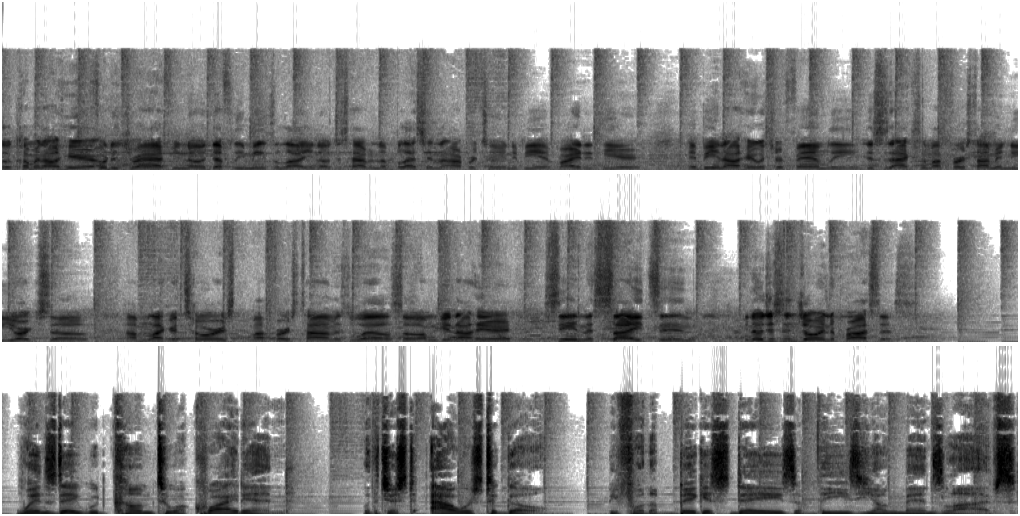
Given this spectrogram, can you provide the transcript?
So coming out here for the draft, you know, definitely means a lot. You know, just having the blessing, the opportunity to be invited here, and being out here with your family. This is actually my first time in New York, so I'm like a tourist, my first time as well. So I'm getting out here, seeing the sights, and you know, just enjoying the process. Wednesday would come to a quiet end, with just hours to go before the biggest days of these young men's lives.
